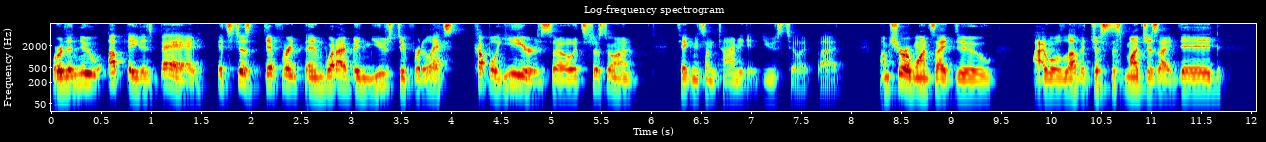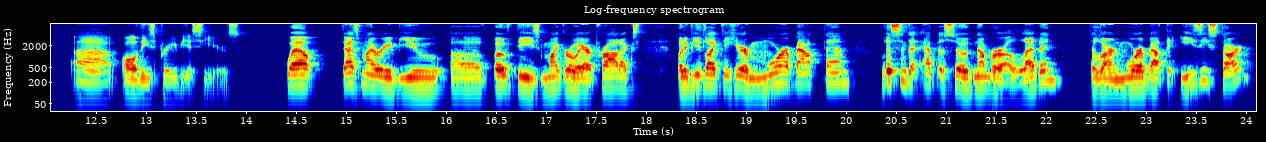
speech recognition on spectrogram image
or the new update is bad. It's just different than what I've been used to for the last couple years. So it's just going take me some time to get used to it. But I'm sure once I do, I will love it just as much as I did uh, all these previous years. Well, that's my review of both these micro air products. But if you'd like to hear more about them, listen to episode number 11 to learn more about the Easy Start,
